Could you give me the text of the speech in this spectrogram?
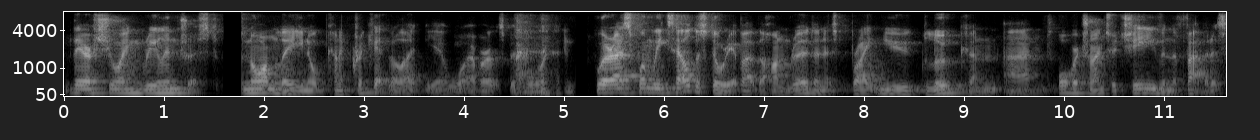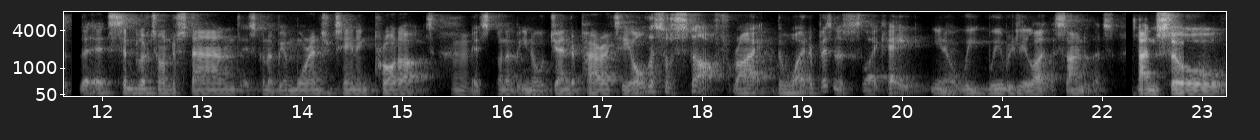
they're showing real interest. Normally, you know, kind of cricket, they're like, yeah, whatever, it's a bit boring. Whereas when we tell the story about the hundred and its bright new look and and what we're trying to achieve and the fact that it's that it's simpler to understand, it's going to be a more entertaining product, Mm. it's going to be you know gender parity, all this sort of stuff, right? The wider business is like, hey, you know, we we really like the sound of this, and so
